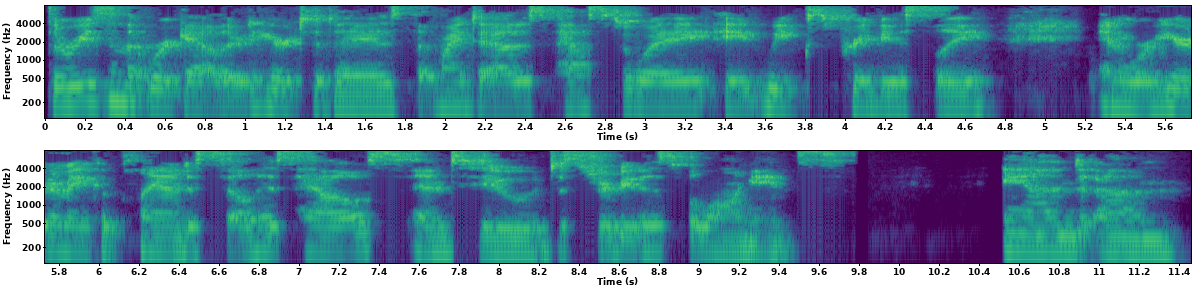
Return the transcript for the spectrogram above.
The reason that we're gathered here today is that my dad has passed away eight weeks previously, and we're here to make a plan to sell his house and to distribute his belongings. And um,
